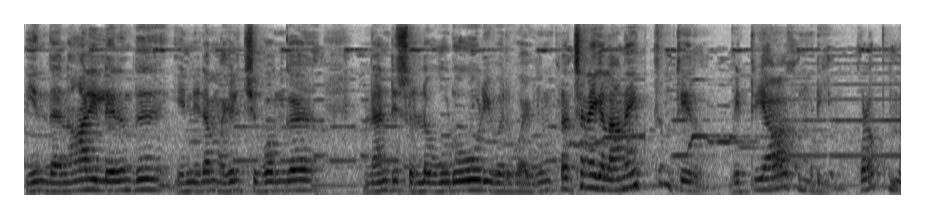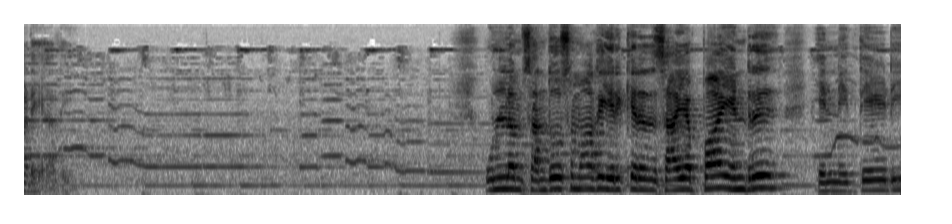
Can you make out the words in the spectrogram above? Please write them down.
இந்த நாளிலிருந்து என்னிடம் மகிழ்ச்சி பொங்க நன்றி சொல்ல ஓடோடி வருவாய். உன் பிரச்சனைகள் அனைத்தும் தீரும். வெற்றியாக முடியும். குழப்பம் அடையாதே உள்ளம் சந்தோஷமாக இருக்கிறது சாயப்பா என்று என்னை தேடி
